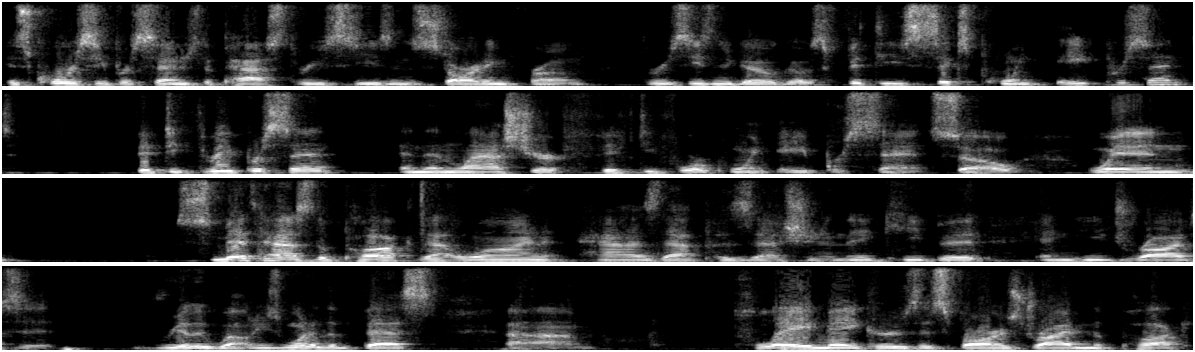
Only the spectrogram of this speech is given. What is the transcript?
his Corsi percentage the past three seasons, starting from three seasons ago, goes 56.8%, 53%, and then last year 54.8%. So when Smith has the puck, that line has that possession, and they keep it, and he drives it really well. And he's one of the best um, playmakers as far as driving the puck,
